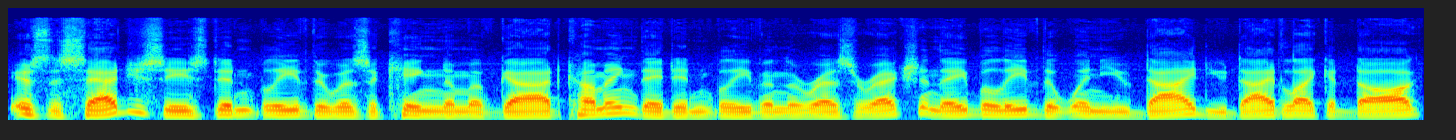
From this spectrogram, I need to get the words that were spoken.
is the Sadducees didn't believe there was a kingdom of God coming. They didn't believe in the resurrection. They believed that when you died, you died like a dog.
